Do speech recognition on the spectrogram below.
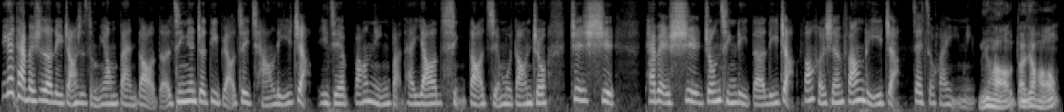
一个台北市的里长是怎么样办到的？今天这地表最强里长，以及帮您把他邀请到节目当中，这是台北市中情里的里长方和生方里长，再次欢迎您。您好，大家好。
